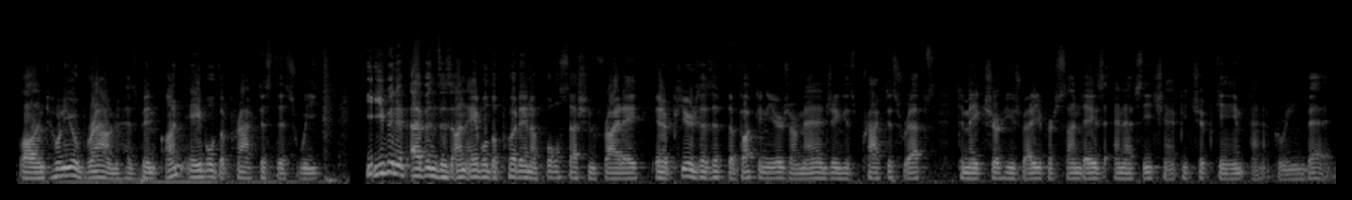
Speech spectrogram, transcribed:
while Antonio Brown has been unable to practice this week. Even if Evans is unable to put in a full session Friday, it appears as if the Buccaneers are managing his practice reps to make sure he's ready for Sunday's NFC Championship game at Green Bay.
